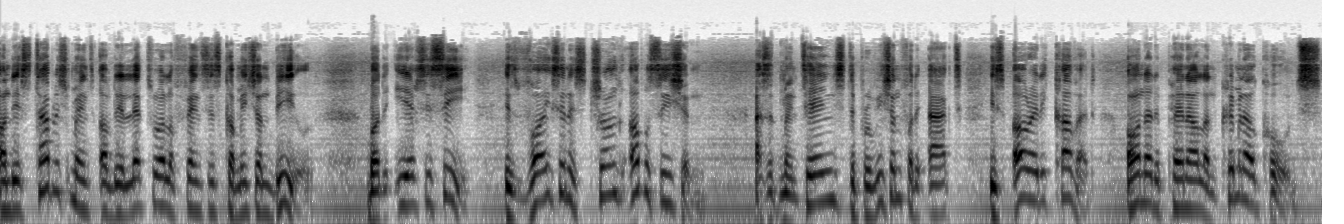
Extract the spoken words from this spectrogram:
on the establishment of the Electoral Offences Commission Bill, but the EFCC is voicing a strong opposition as it maintains the provision for the Act is already covered under the Penal and Criminal Codes,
